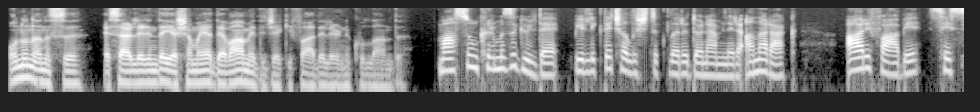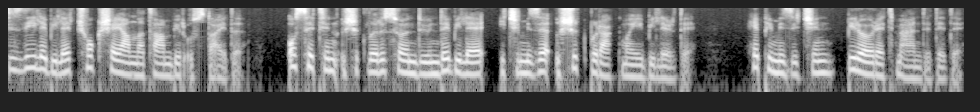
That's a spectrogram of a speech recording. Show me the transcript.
Onun anısı, eserlerinde yaşamaya devam edecek ifadelerini kullandı. Mahsun Kırmızıgül de birlikte çalıştıkları dönemleri anarak, Arif abi sessizliğiyle bile çok şey anlatan bir ustaydı. O setin ışıkları söndüğünde bile içimize ışık bırakmayı bilirdi. Hepimiz için bir öğretmendi dedi.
